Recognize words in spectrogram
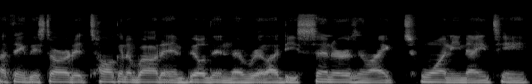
I think they started talking about it and building the real ID centers in like 2019.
